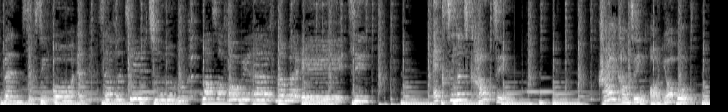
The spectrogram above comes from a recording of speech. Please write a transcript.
then 64 and 72. Of all we have, number 80. Excellent counting! Try counting on your own.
